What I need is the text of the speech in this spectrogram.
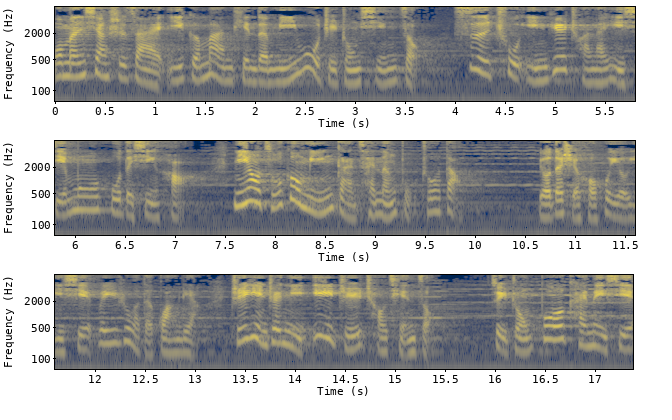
我们像是在一个漫天的迷雾之中行走，四处隐约传来一些模糊的信号，你要足够敏感才能捕捉到。有的时候会有一些微弱的光亮，指引着你一直朝前走。最终拨开那些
